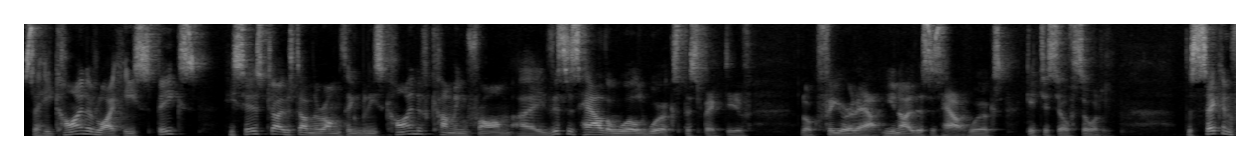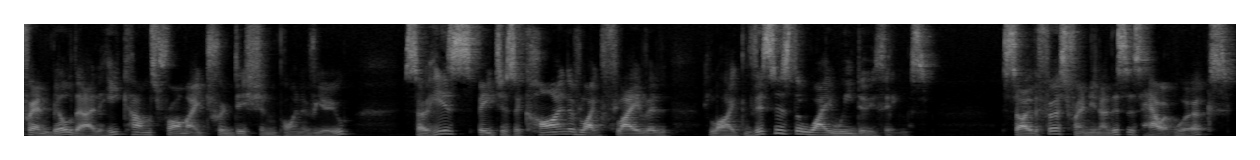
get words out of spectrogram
So he kind of like he speaks, he says Job's done the wrong thing, but he's kind of coming from a this is how the world works perspective. Look, figure it out. You know this is how it works. Get yourself sorted. The second friend, Bildad, he comes from a tradition point of view. So his speeches are kind of like flavored like this is the way we do things. So the first friend, you know, this is how it works.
